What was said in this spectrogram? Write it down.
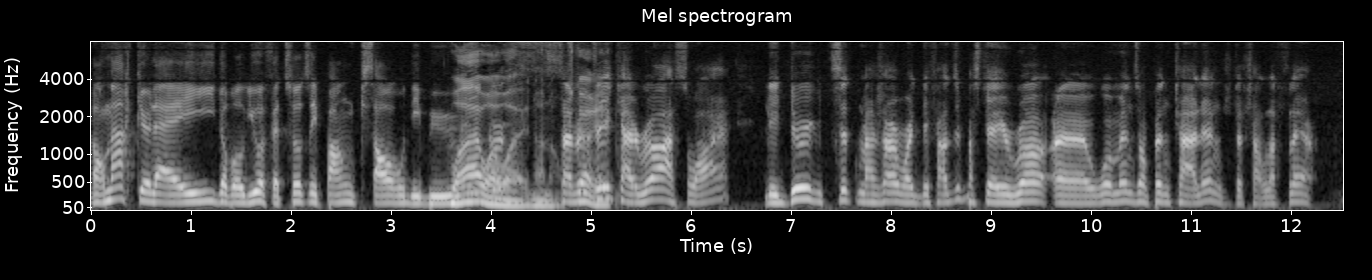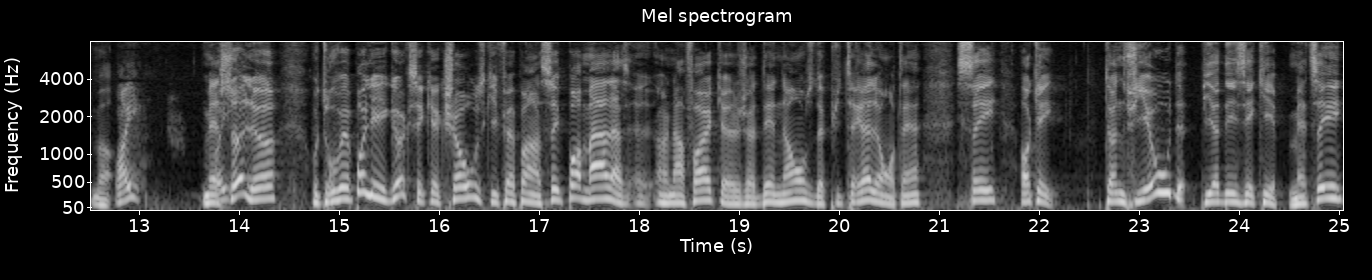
On remarque que la AEW a fait ça, c'est Punk qui sort au début. Ouais, ouais, ouais. Non, non. Ça veut dire qu'à Raw à soir, les deux titres majeurs vont être défendus parce qu'il y a Raw euh, Women's Open Challenge de Charlotte Flair. Bon. Oui. Mais ça, là, vous trouvez pas, les gars, que c'est quelque chose qui fait penser pas mal à euh, une affaire que je dénonce depuis très longtemps? C'est, OK, t'as une feud, puis il y a des équipes. Mais tu sais,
